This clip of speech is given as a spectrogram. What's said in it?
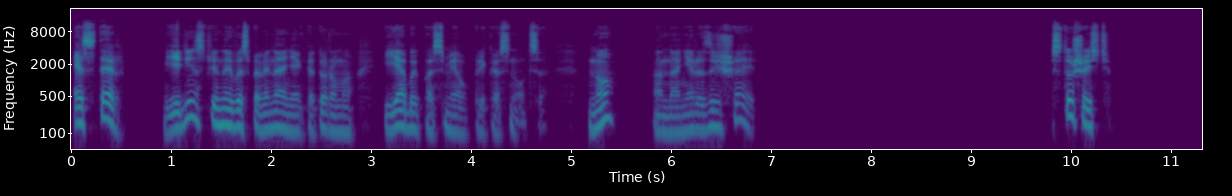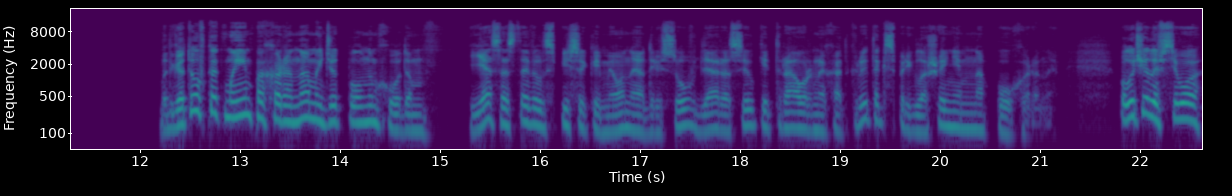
Эстер — единственное воспоминание, к которому я бы посмел прикоснуться. Но она не разрешает. 106. Подготовка к моим похоронам идет полным ходом. Я составил список имен и адресов для рассылки траурных открыток с приглашением на похороны. Получилось всего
